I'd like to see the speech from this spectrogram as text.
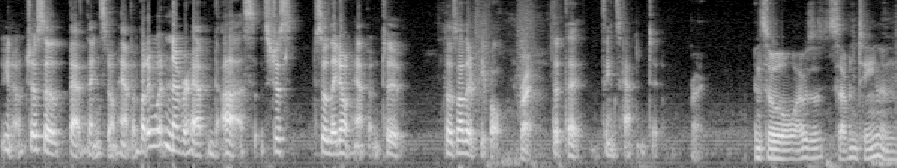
you know, just so bad things don't happen. But it would never happen to us. It's just so they don't happen to those other people Right. that that things happen to. Right. And so I was 17 and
